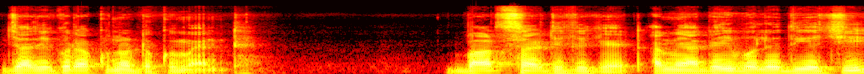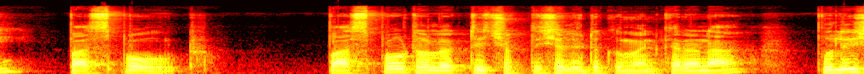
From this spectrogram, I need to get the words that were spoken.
জারি করা কোনো ডকুমেন্ট বার্থ সার্টিফিকেট আমি আগেই বলে দিয়েছি পাসপোর্ট পাসপোর্ট হলো একটি শক্তিশালী ডকুমেন্ট কেননা পুলিশ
